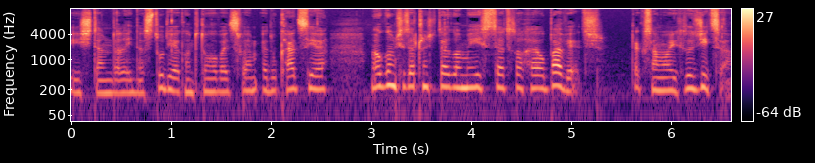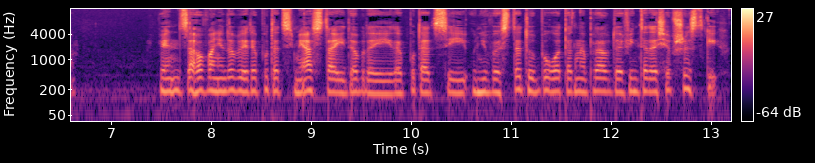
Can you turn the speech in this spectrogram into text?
iść tam dalej na studia, kontynuować swoją edukację, mogą się zacząć tego miejsca trochę obawiać. Tak samo ich rodzice. Więc zachowanie dobrej reputacji miasta i dobrej reputacji uniwersytetu było tak naprawdę w interesie wszystkich.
